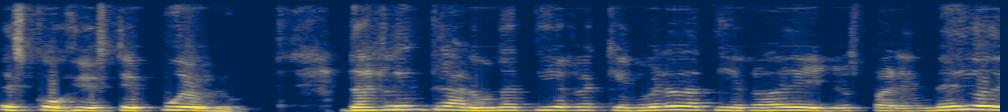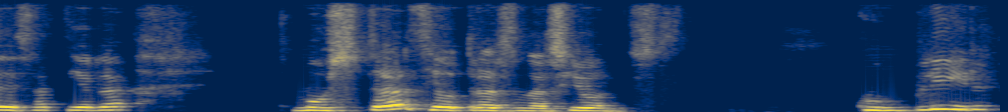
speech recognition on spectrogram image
escogió este pueblo. Darle entrar a una tierra que no era la tierra de ellos, para en medio de esa tierra mostrarse a otras naciones cumplir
